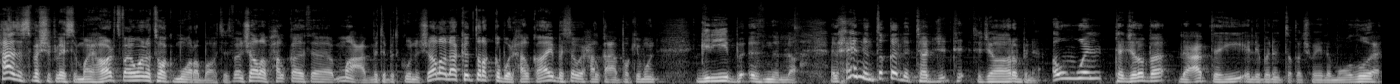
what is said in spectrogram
has a special place in my heart ف I to talk more about it. فإن شاء الله بحلقة ما أعرف متى بتكون إن شاء الله لكن ترقبوا الحلقة هاي بسوي حلقة عن بوكيمون قريب بإذن الله. الحين ننتقل لتجاربنا أول تجربة لعبتها هي اللي بننتقل شوي لموضوع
